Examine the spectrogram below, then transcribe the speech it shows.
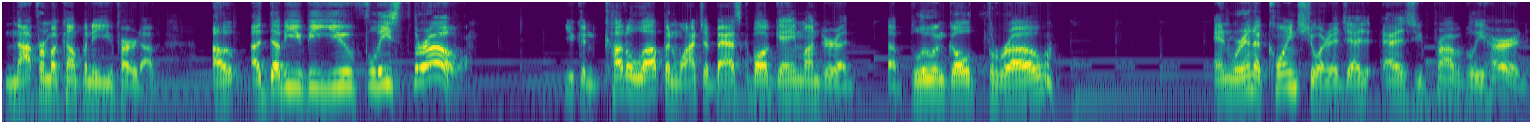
Not from a company you've heard of a, a WVU fleece throw. You can cuddle up and watch a basketball game under a, a blue and gold throw. And we're in a coin shortage, as, as you've probably heard.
